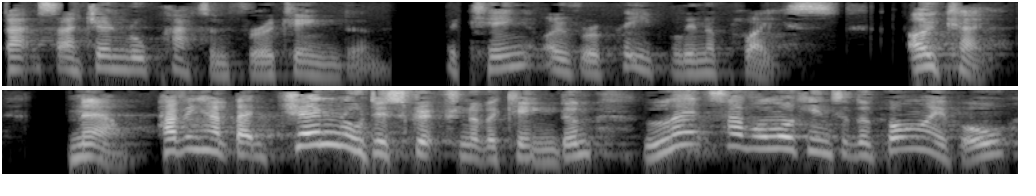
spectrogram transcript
That's our general pattern for a kingdom. A king over a people in a place. Okay. Now, having had that general description of a kingdom, let's have a look into the Bible.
